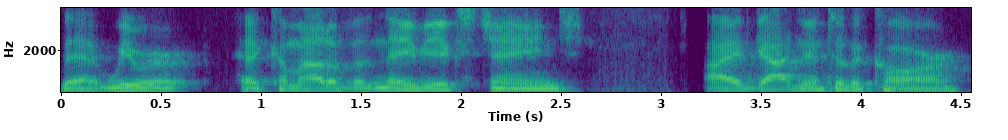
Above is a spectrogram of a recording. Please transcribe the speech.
that we were had come out of a Navy exchange. I had gotten into the car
